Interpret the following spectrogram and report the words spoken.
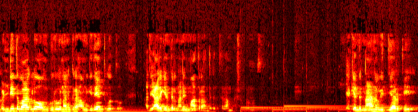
ಖಂಡಿತವಾಗ್ಲೂ ಅವನ ಗುರುವಿನ ಅನುಗ್ರಹ ಅವನಿಗಿದೆ ಅಂತ ಗೊತ್ತು. ಅದು ಯಾರಿಗೆ ಅಂದ್ರೆ ನನಗೆ ಮಾತ್ರ ಅಂದ್ರೆ ರಾಮಕೃಷ್ಣ ಪರಮಹಂಸ ಯಾಕೆಂದ್ರೆ ನಾನು ವಿದ್ಯಾರ್ಥಿ,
